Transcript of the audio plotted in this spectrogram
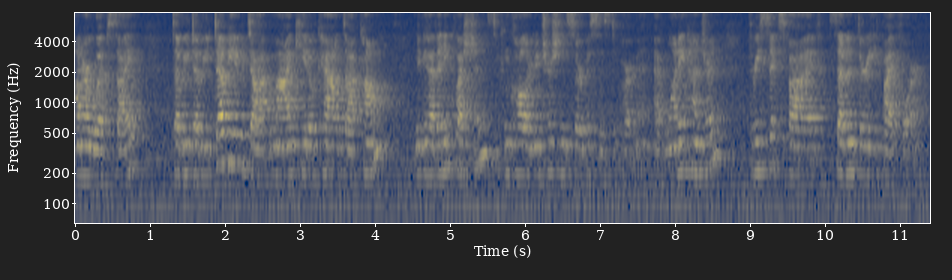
on our website, www.myketocal.com. And if you have any questions, you can call our Nutrition Services Department at 1 800 365 7354.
